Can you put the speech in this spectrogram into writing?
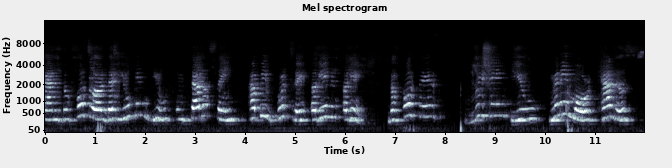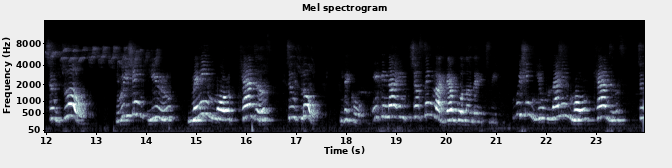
And the first word that you can use instead of saying happy birthday again and again. The first is wishing you many more candles to blow wishing you many more candles to blow. देखो एक इतना इंटरेस्टिंग लग रहा है बोलना that we wishing you many more candles to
